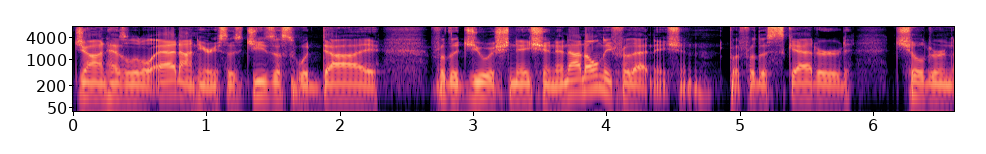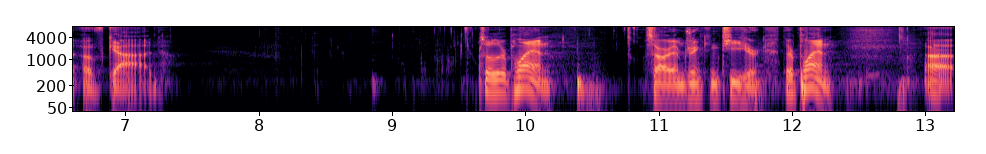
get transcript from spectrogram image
John has a little add on here. He says Jesus would die for the Jewish nation, and not only for that nation, but for the scattered children of God. So, their plan. Sorry, I'm drinking tea here. Their plan. Uh,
